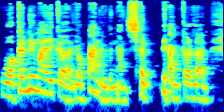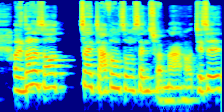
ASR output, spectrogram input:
我跟另外一个有伴侣的男生 两个人哦，你知道那时候。在夹缝中生存嘛？哈，其实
